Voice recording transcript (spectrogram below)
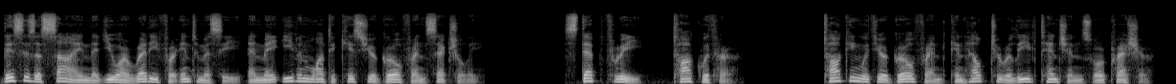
This is a sign that you are ready for intimacy and may even want to kiss your girlfriend sexually. Step 3 Talk with her. Talking with your girlfriend can help to relieve tensions or pressure.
